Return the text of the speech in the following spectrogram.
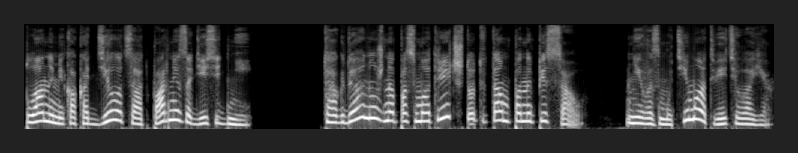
планами, как отделаться от парня за 10 дней. «Тогда нужно посмотреть, что ты там понаписал», — невозмутимо ответила я.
